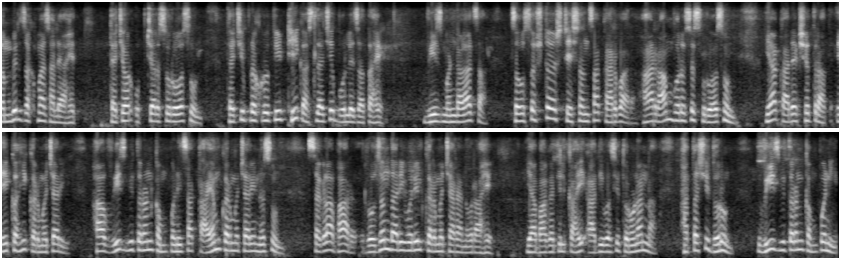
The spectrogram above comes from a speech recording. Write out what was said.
गंभीर जखमा झाल्या आहेत. त्याच्यावर उपचार सुरू असून त्याची प्रकृती ठीक असल्याचे बोलले जात आहे. वीज मंडळाचा चौसष्ट स्टेशनचा कारभार हा राम भरोसे सुरू असून या कार्यक्षेत्रात एकही कर्मचारी हा वीज वितरण कंपनीचा कायम कर्मचारी नसून सगळा भार रोजंदारीवरील कर्मचाऱ्यांवर आहे. या भागातील काही आदिवासी तरुणांना हाताशी धरून वीज वितरण कंपनी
